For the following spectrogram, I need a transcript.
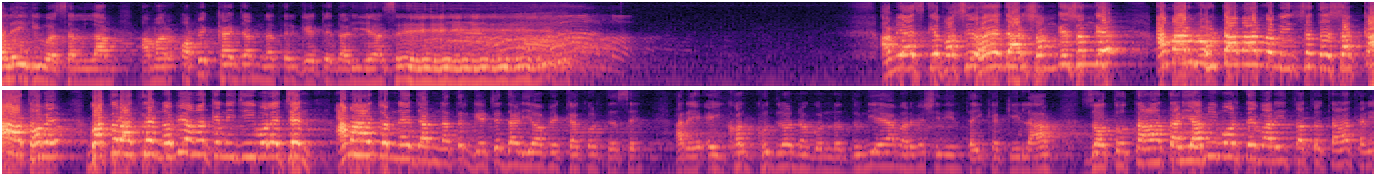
আলহি ওয়াসাল্লাম আমার অপেক্ষায় জান্নাতের গেটে দাঁড়িয়ে আছে। আমি আজকে ফাঁসি হয়ে যাওয়ার সঙ্গে সঙ্গে আমার রুহটা আমার নবীর সাথে সাক্ষাৎ হবে। গত রাত্রে নবী আমাকে নিজেই বলেছেন, আমার জন্য জান্নাতের গেটে দাঁড়িয়ে অপেক্ষা করতেছে। আরে এই ক্ষুদ্র নগণ্য দুনিয়ায় আমার বেশি দিন তাইকা কি লাভ? যত তাড়াতাড়ি আমি মরতে পারি, তত তাড়াতাড়ি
